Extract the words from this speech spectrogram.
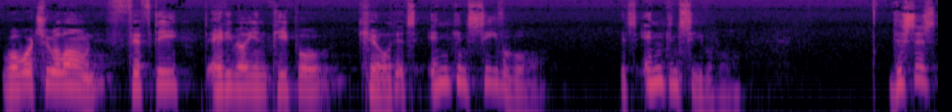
World War II alone, 50 to 80 million people killed. It's inconceivable. It's inconceivable. This is,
